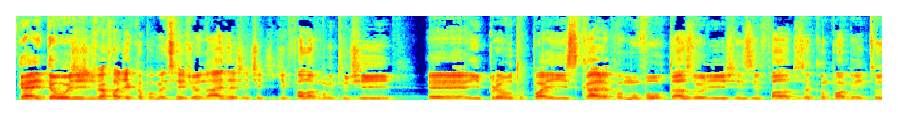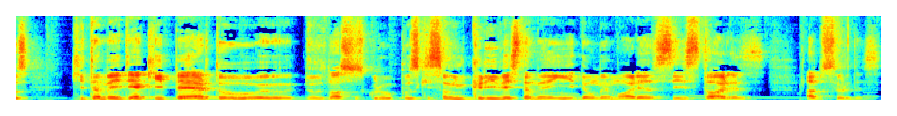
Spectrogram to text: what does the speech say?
Cara, então hoje a gente vai falar de acampamentos regionais, a gente aqui que fala muito de é, ir para outro país. Cara, vamos voltar às origens e falar dos acampamentos que também tem aqui perto dos nossos grupos, que são incríveis também e dão memórias e histórias absurdas.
